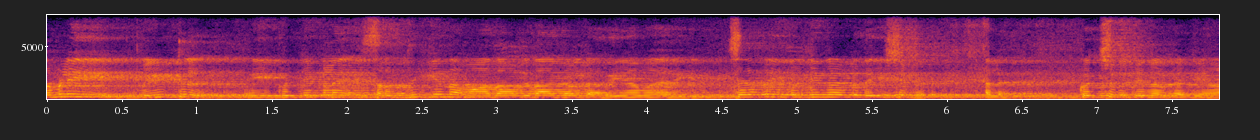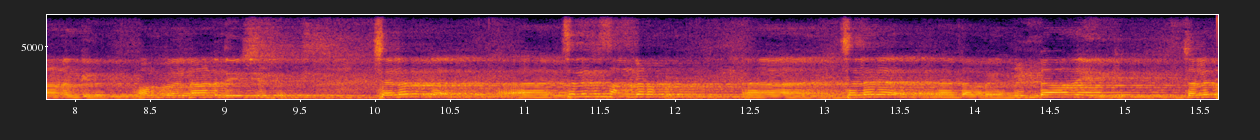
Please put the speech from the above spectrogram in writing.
നമ്മൾ ഈ വീട്ടിൽ ഈ കുഞ്ഞുങ്ങളെ ശ്രദ്ധിക്കുന്ന മാതാപിതാക്കൾക്ക് അറിയാമായിരിക്കും. ചിലപ്പോൾ ഈ കുഞ്ഞുങ്ങൾക്ക് ദേഷ്യം വരും അല്ലെ? കൊച്ചു കുഞ്ഞുങ്ങൾക്കൊക്കെ ആണെങ്കിലും അവർക്ക് വല്ലാണ്ട് ദേഷ്യം വരും. ചിലർക്ക് ചിലർ സങ്കടപ്പെടും. ചിലർ എന്താ പറയുക മിണ്ടാതെ ഇരിക്കും. ചിലർ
